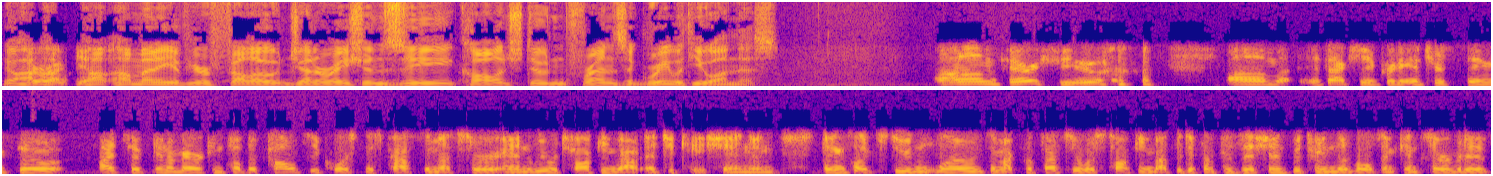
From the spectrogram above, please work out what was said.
You know, how, Correct, yes. how, how many of your fellow Generation Z college student friends agree with you on this? Um, very few. um, it's actually pretty interesting. So I took an American public policy course this past semester, and we were talking about education and things like student loans. And my professor was talking about the different positions between liberals and conservatives,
